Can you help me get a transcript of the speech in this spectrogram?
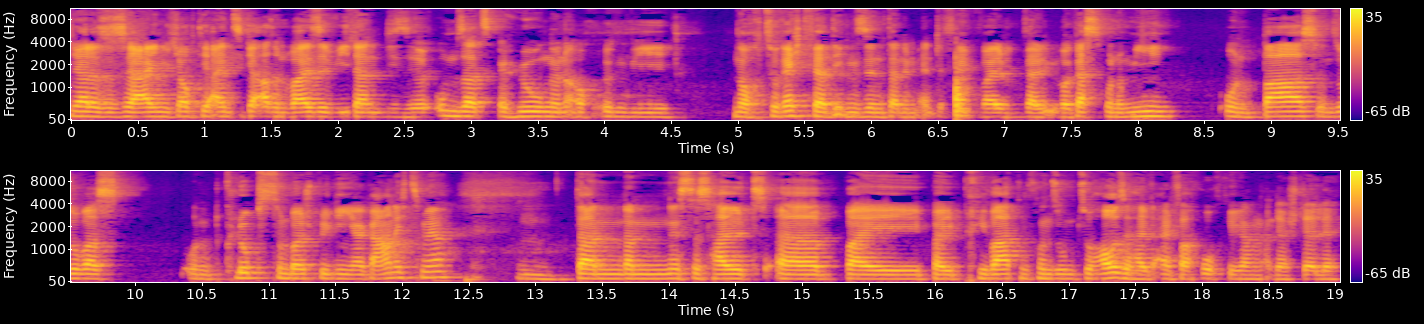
Ja, das ist ja eigentlich auch die einzige Art und Weise, wie dann diese Umsatzerhöhungen auch irgendwie noch zu rechtfertigen sind dann im Endeffekt, weil, weil über Gastronomie und Bars und sowas und Clubs zum Beispiel ging ja gar nichts mehr. Dann, dann ist es halt äh, bei, bei privatem Konsum zu Hause halt einfach hochgegangen an der Stelle.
